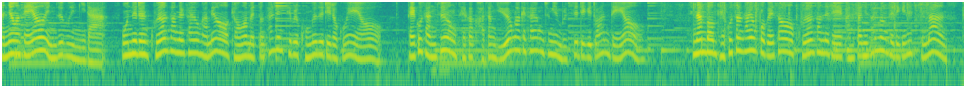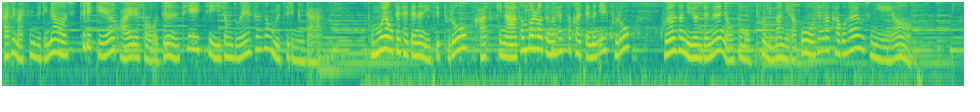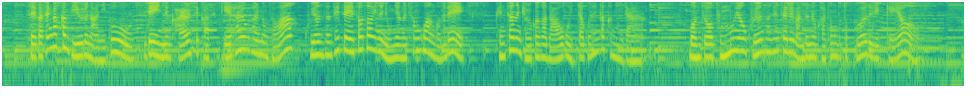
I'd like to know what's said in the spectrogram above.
안녕하세요 윤주부입니다. 오늘은 구연산을 사용하며 경험했던 살림 팁을 공유드리려고 해요. 배구산 중 제가 가장 유용하게 사용 중인 물질이기도 한데요. 지난번 배구산 사용법에서 구연산에 대해 간단히 설명드리긴 했지만 다시 말씀드리면 시트릭 계열 과일에서 얻은 pH 2 정도의 산성 물질입니다. 분무 형태 세제는 20%, 가습기나 텀블러 등을 세척할 때는 1%, 구연산 유연제는 0.5% 미만이라고 생각하고 사용 중이에요. 제가 생각한 비율은 아니고 집에 있는 가열식 가습기의 사용 설명서와 구연산 세제에 써져 있는 용량을 참고한 건데 괜찮은 결과가 나오고 있다고 생각합니다. 먼저 분무형 구연산 세제를 만드는 과정부터 보여드릴게요.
